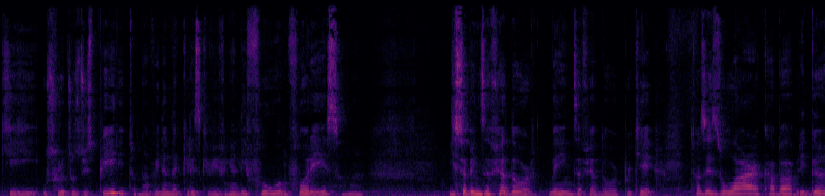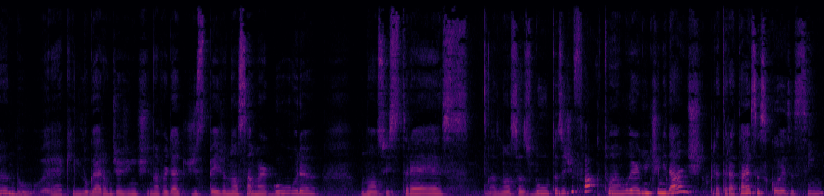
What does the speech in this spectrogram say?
que os frutos do Espírito na vida daqueles que vivem ali fluam, floresçam, né? Isso é bem desafiador, bem desafiador, porque às vezes o lar acaba abrigando é, aquele lugar onde a gente, na verdade, despeja a nossa amargura, o nosso estresse, as nossas lutas, e de fato é um lugar de intimidade para tratar essas coisas assim,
